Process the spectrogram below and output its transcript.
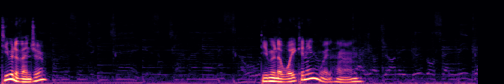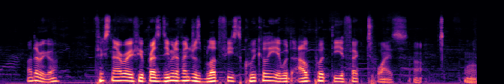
Demon Avenger. Demon Awakening? Wait, hang on. Oh, there we go. Fixed arrow, if you press Demon Avenger's Blood Feast quickly, it would output the effect twice. Oh, well.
